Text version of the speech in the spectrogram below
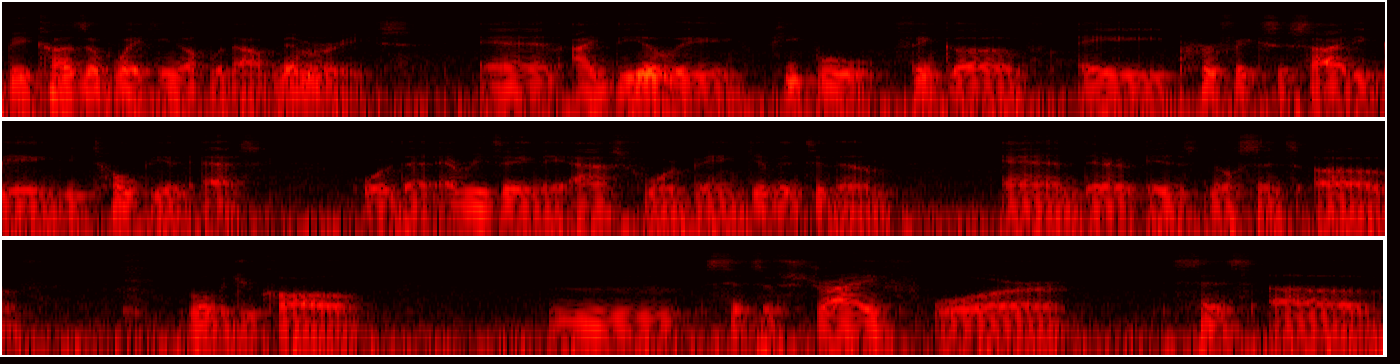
because of waking up without memories. And ideally, people think of a perfect society being utopian esque, or that everything they ask for being given to them, and there is no sense of what would you call mm, sense of strife or sense of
